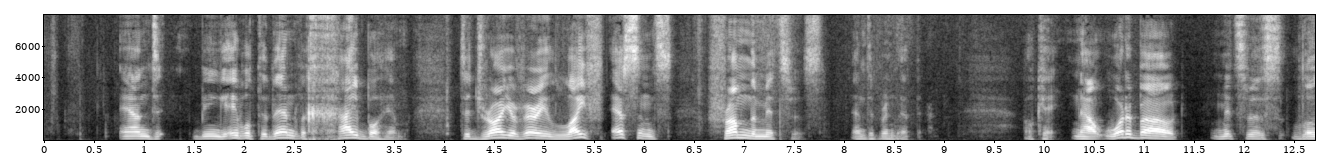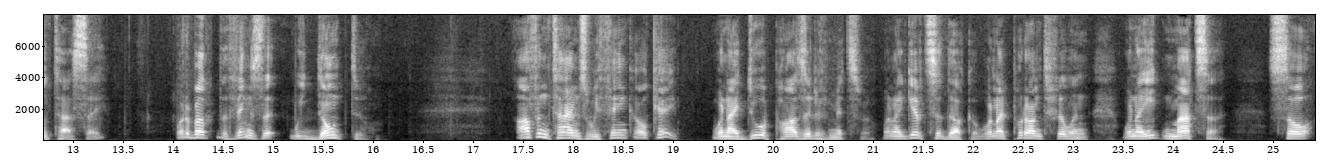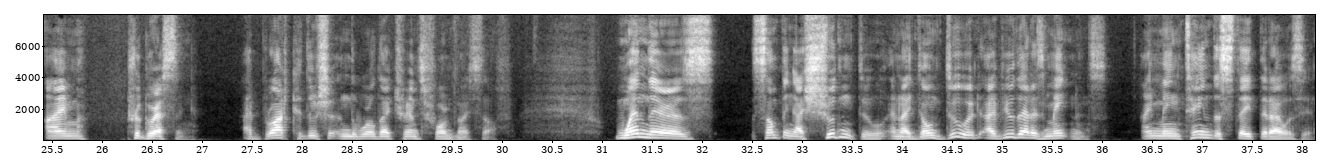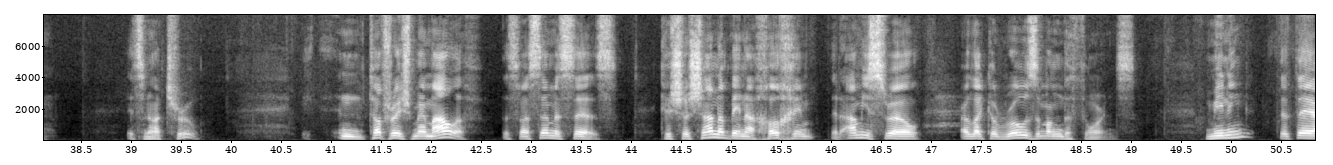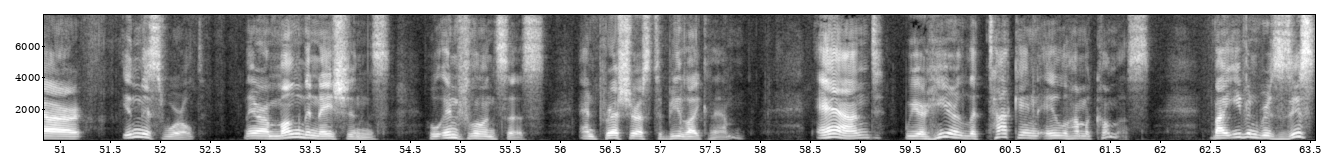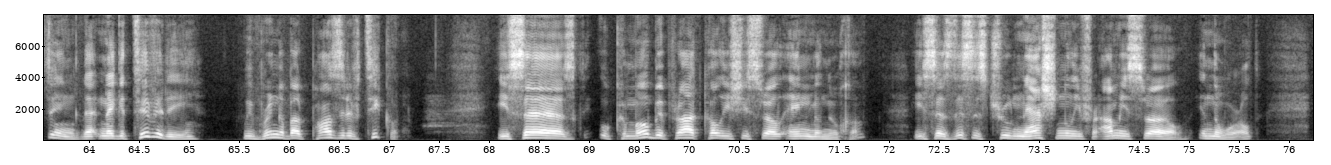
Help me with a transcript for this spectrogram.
and being able to then v'chai bohem, to draw your very life essence from the mitzvahs and to bring that there. Okay, now what about mitzvahs lotase? What about the things that we don't do? Oftentimes we think, okay, when I do a positive mitzvah, when I give tzedakah, when I put on tefillin, when I eat matzah, so I'm progressing. I brought kedusha in the world. I transformed myself. When there's something I shouldn't do and I don't do it, I view that as maintenance. I maintain the state that I was in. It's not true. In Tafresh Mem Aleph, the Sfas Emes says, "Kishoshana ben achochim," that Am Yisrael are like a rose among the thorns meaning that they are in this world, they are among the nations who influence us and pressure us to be like them. And we are here, letaken elu hamakomas. By even resisting that negativity, we bring about positive tikkun. He says, "Ukamo biprat kol ish Yisrael ein menucha." He says this is true nationally for Am Yisrael in the world,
